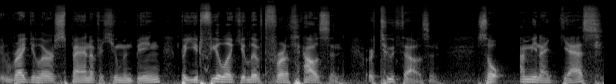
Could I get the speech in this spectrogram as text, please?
regular span of a human being but you'd feel like you lived for a thousand or 2000 so i mean i guess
